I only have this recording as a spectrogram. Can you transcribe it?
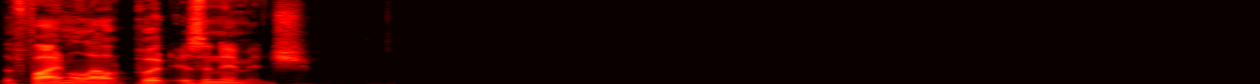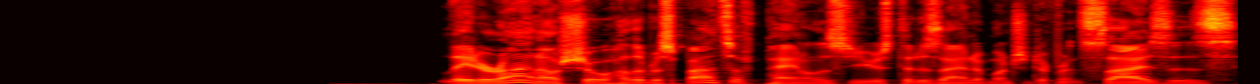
The final output is an image. Later on, I'll show how the responsive panel is used to design a bunch of different sizes,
